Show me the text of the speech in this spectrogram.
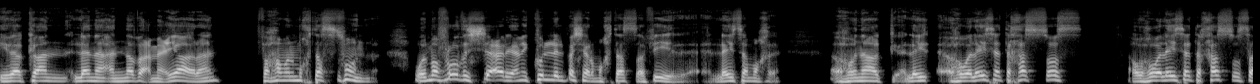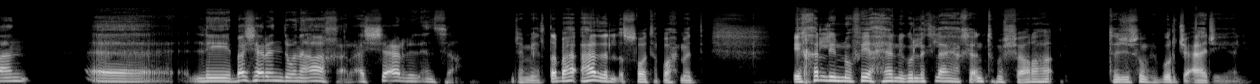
إذا كان لنا أن نضع معيارا فهم المختصون. والمفروض الشعر يعني كل البشر مختصة فيه. ليس مخ... هناك لي... هو ليس تخصص أو هو ليس تخصصا آه لبشر دون آخر الشعر للإنسان جميل طيب هذا الصوت أبو أحمد يخلي إنه في احيان يقول لك لا يا أخي أنتم الشعراء تجلسون في برج عاجي يعني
